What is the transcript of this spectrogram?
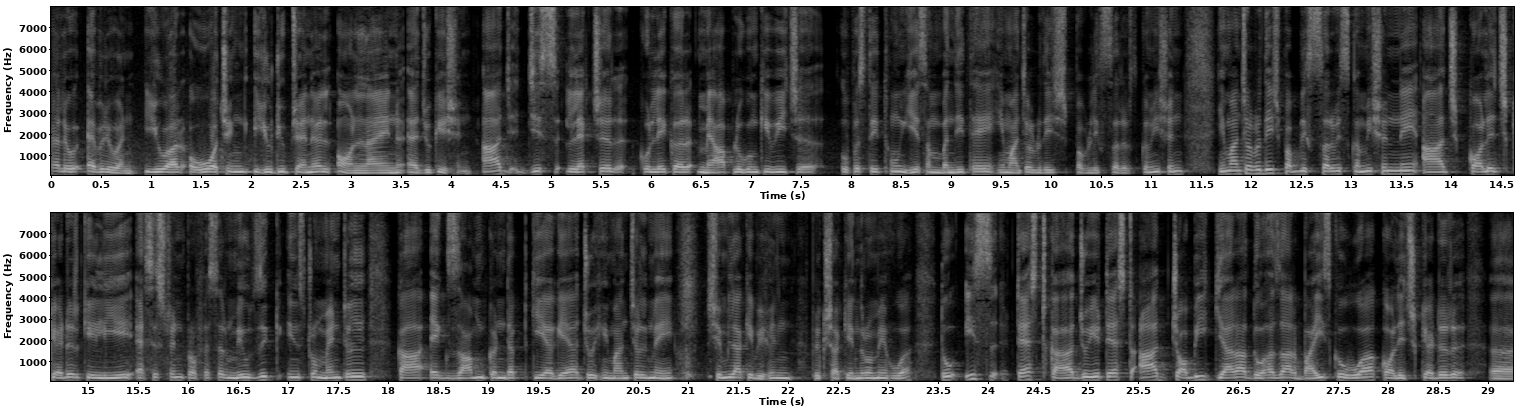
Hello everyone you are watching YouTube channel online education आज जिस lecture को लेकर मैं आप लोगों के बीच उपस्थित हूँ, ये संबंधित है Himachal Pradesh public service commission. Himachal Pradesh public service commission ने आज कॉलेज कैडर के लिए असिस्टेंट प्रोफेसर म्यूज़िक इंस्ट्रूमेंटल का एग्ज़ाम कंडक्ट किया गया, जो हिमाचल में शिमला के विभिन्न परीक्षा केंद्रों में हुआ। तो इस टेस्ट का, जो ये टेस्ट आज चौबीस ग्यारह दो हज़ार बाईस को हुआ, कॉलेज कैडर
